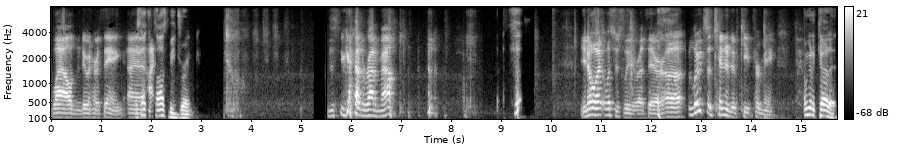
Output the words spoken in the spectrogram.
loud and doing her thing. It's like a I- Cosby drink. Just you gotta have the right amount. you know what? Let's just leave it right there. Uh, Loot's a tentative keep for me. I'm gonna cut it.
